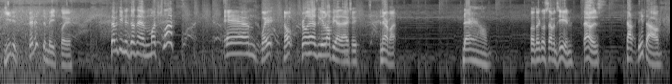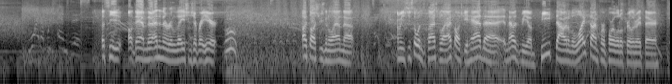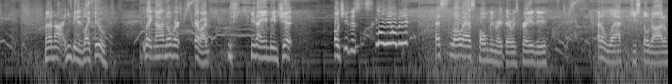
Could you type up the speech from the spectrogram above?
He just finished him basically. 17 doesn't have much left. And wait, nope. Krillin hasn't given up yet, actually. Never mind. Damn. Oh, there goes 17. That was of a beatdown. Why don't we end this? Let's see. Oh, damn. They're ending their relationship right here. I thought she was going to land that. I mean, she still wins the class, but like, I thought she had that, and that to be a beatdown of a lifetime for a poor little Krillin right there. But I'm not. He's beating his wife, too. He's like, nah, no. Never mind. He's not even being shit. Oh, she's just slowly opening it. That slow ass Homan right there was crazy. I had a laugh. She still got him.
